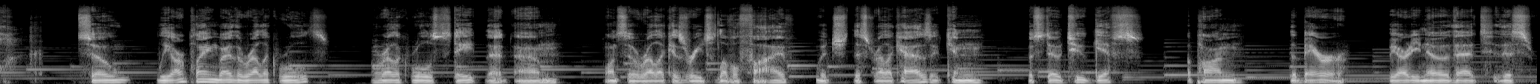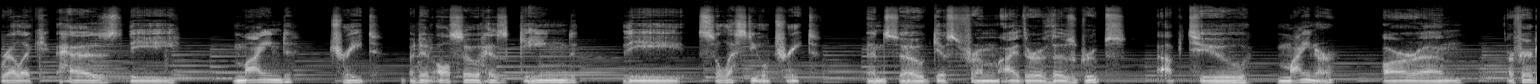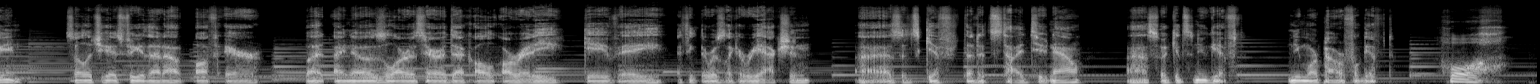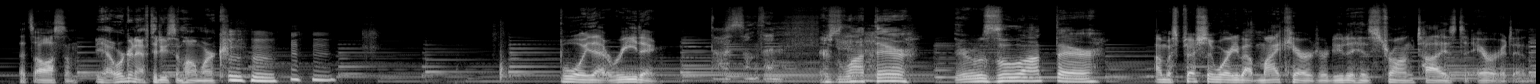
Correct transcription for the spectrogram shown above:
So we are playing by the relic rules. The relic rules state that um, once the relic has reached level five, which this relic has, it can bestow two gifts upon the bearer. We already know that this relic has the mind trait, but it also has gained the celestial trait. And so gifts from either of those groups up to minor are um, are fair game. So I'll let you guys figure that out off air. But I know Zelara's harrow deck all already gave a, I think there was like a reaction uh, as its gift that it's tied to now. Uh, so it gets a new gift, new more powerful gift. Oh. That's awesome. Yeah, we're gonna have to do some homework. hmm hmm Boy, that reading. That was something. There's a lot there. There was a lot there. I'm especially worried about my character due to his strong ties to Aroden.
